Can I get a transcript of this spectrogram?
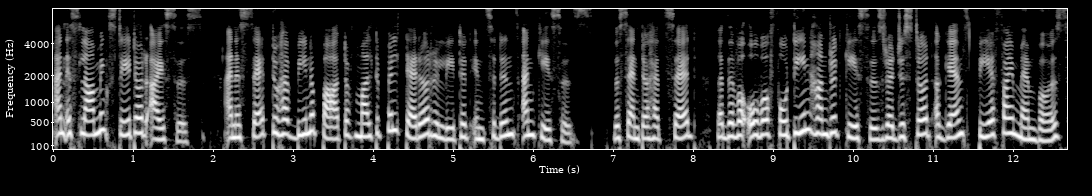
and Islamic State or ISIS, and is said to have been a part of multiple terror related incidents and cases. The center had said that there were over 1,400 cases registered against PFI members,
